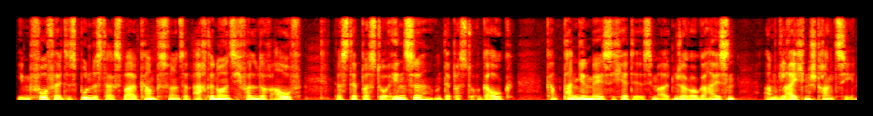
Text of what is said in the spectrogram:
Im Vorfeld des Bundestagswahlkampfs von 1998 falle doch auf, dass der Pastor Hinze und der Pastor Gauck kampagnenmäßig hätte es im alten Jargon geheißen, am gleichen Strang ziehen.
